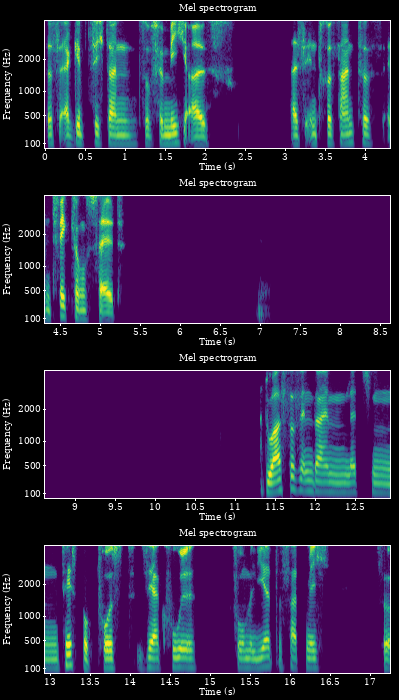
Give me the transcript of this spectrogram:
Das ergibt sich dann so für mich als, als interessantes Entwicklungsfeld. Du hast das in deinem letzten Facebook-Post sehr cool formuliert. Das hat mich so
